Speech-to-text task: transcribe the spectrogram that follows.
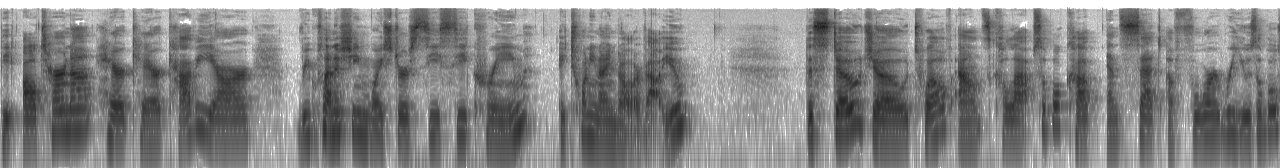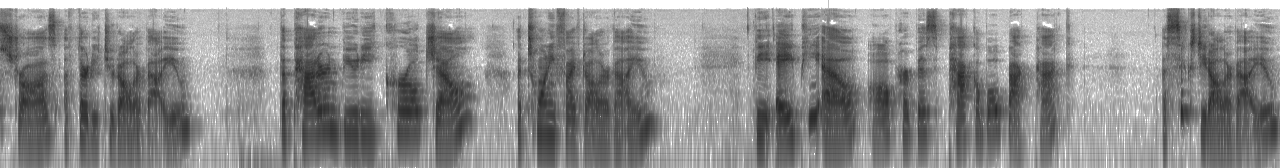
The Alterna Hair Care Caviar Replenishing Moisture CC Cream, a $29 value. The StoJo 12 ounce collapsible cup and set of four reusable straws, a $32 value. The Pattern Beauty Curl Gel, a $25 value. The APL All Purpose Packable Backpack, a $60 value.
